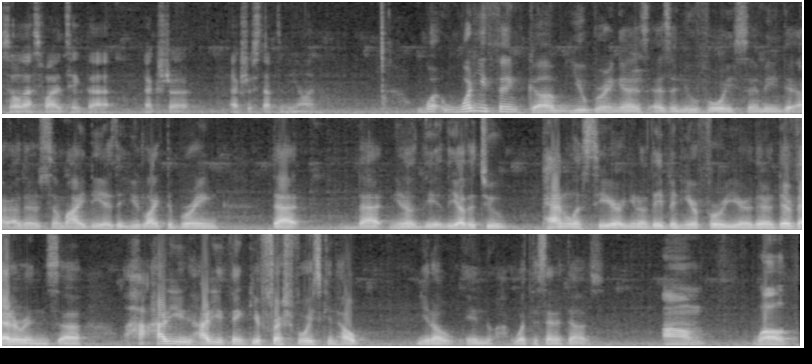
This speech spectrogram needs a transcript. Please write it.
So that's why I take that extra, extra step to be on. What, what do you think um, you bring as, as a new voice? I mean, are, are there some ideas that you'd like to bring that, that you know, the, the other two panelists here, you know, they've been here for a year, they're, they're veterans. Uh, how, do you, how do you think your fresh voice can help, you know, in what the Senate does? Um, well,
